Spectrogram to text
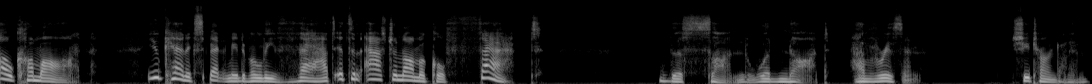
Oh, come on. You can't expect me to believe that. It's an astronomical fact the sun would not have risen. She turned on him.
